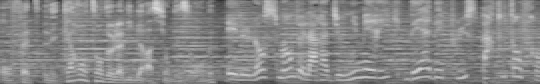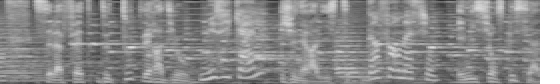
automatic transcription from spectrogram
On fête les 40 ans de la libération des ondes. Et le lancement de la radio numérique DAB+, partout en France. C'est la fête de toutes les radios. Musicales. Généralistes. D'information. Émissions spéciales,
